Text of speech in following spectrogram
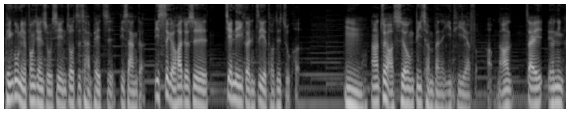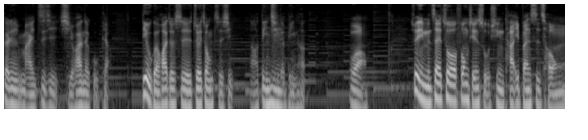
评估你的风险属性，做资产配置。第三个，第四个的话就是建立一个你自己的投资组合。嗯，那最好是用低成本的 ETF，好，然后再你可以买自己喜欢的股票。第五个的话就是追踪执行，然后定期的平衡。嗯、哇，所以你们在做风险属性，它一般是从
